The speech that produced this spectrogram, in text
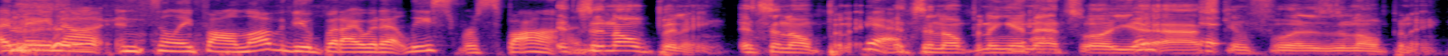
I may not instantly fall in love with you, but I would at least respond. It's an opening. It's an opening. Yeah. It's an opening, and Yeah. that's all you're And- asking for is an opening.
